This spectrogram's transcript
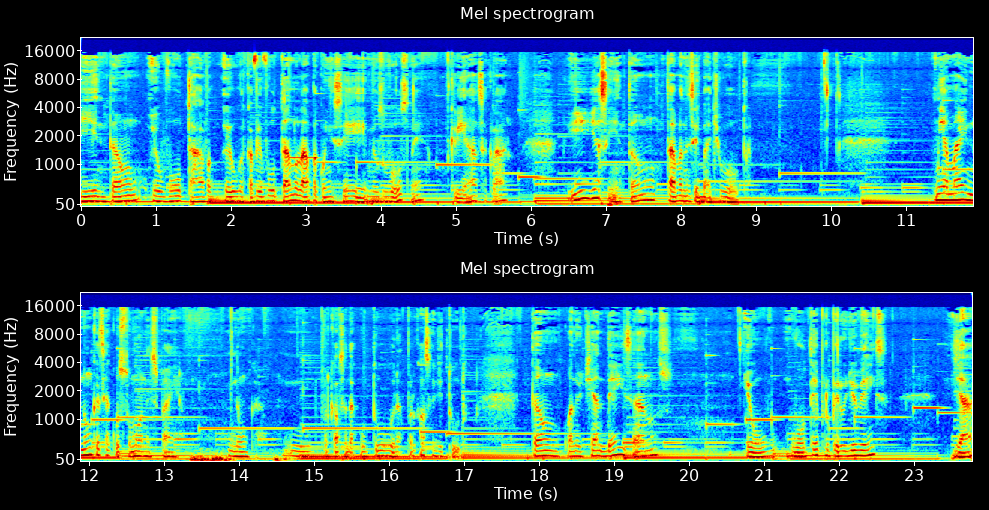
E então eu voltava, eu acabei voltando lá para conhecer meus avós, né? Criança, claro. E, assim, então tava nesse bate volta. Minha mãe nunca se acostumou na Espanha, nunca por causa da cultura, por causa de tudo. Então, quando eu tinha 10 anos, eu voltei para o Peru de vez, já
